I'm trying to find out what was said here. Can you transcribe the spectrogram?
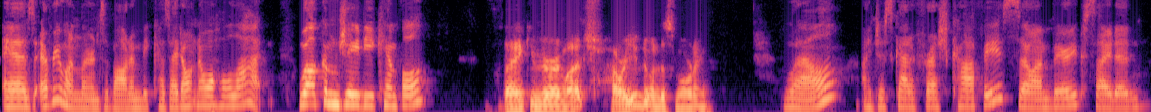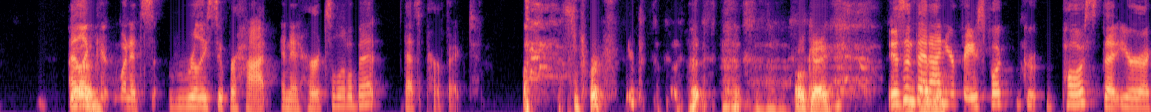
as everyone learns about him because I don't know a whole lot. Welcome, JD Kimple. Thank you very much. How are you doing this morning? Well, I just got a fresh coffee, so I'm very excited. Good. I like it when it's really super hot and it hurts a little bit. That's perfect. That's perfect. okay. Isn't that on your Facebook post that you're a,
